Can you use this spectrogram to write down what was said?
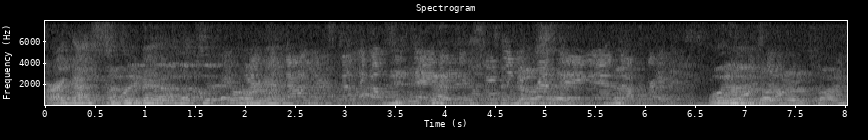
all right, guys. So we're gonna. that's it for We're. There's nothing else to say that's extremely No depressing say. and not great. Well, anyway, Dark Note, it's fine.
